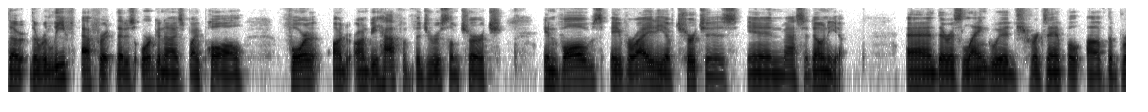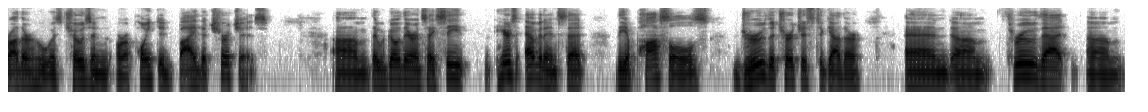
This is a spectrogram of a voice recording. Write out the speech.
the, the relief effort that is organized by Paul for on, on behalf of the Jerusalem church involves a variety of churches in Macedonia. And there is language, for example, of the brother who was chosen or appointed by the churches. Um, they would go there and say, See, here's evidence that the apostles drew the churches together. And um, through that, um,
